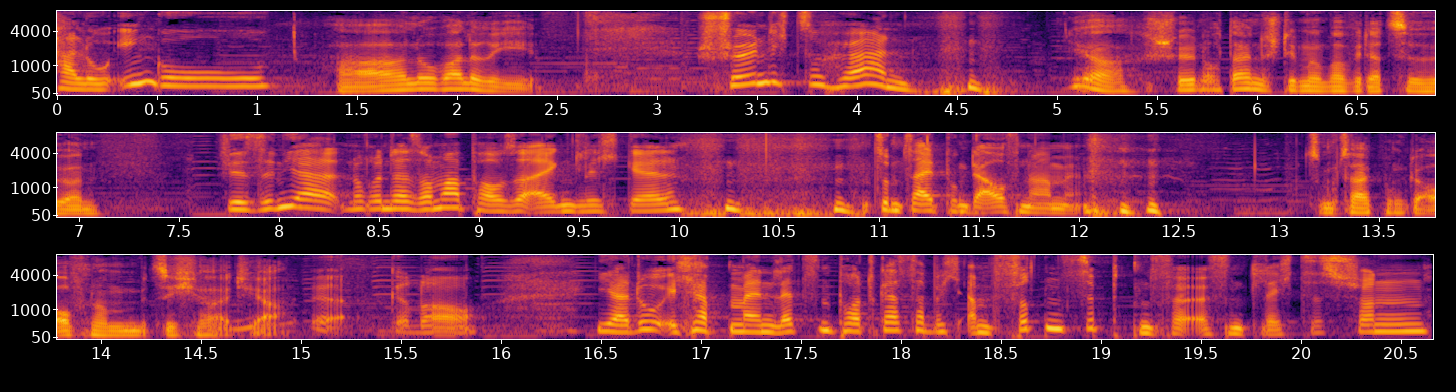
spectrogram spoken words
Hallo Ingo. Hallo Valerie. Schön dich zu hören. Ja, schön auch deine Stimme mal wieder zu hören. Wir sind ja noch in der Sommerpause eigentlich, gell? Zum Zeitpunkt der Aufnahme. Zum Zeitpunkt der Aufnahme mit Sicherheit, ja. Ja, genau. Ja, du, ich habe meinen letzten Podcast habe ich am 4.7. veröffentlicht. Das ist schon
